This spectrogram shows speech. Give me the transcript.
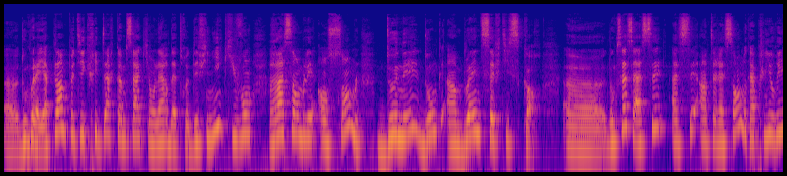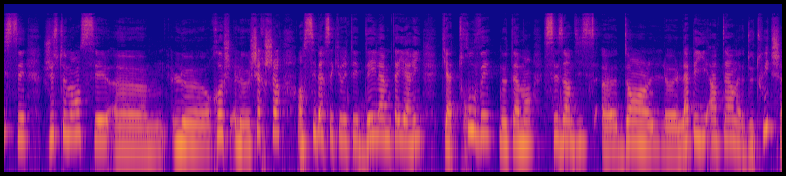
Euh, donc voilà, il y a plein de petits critères comme ça qui ont l'air d'être définis, qui vont rassembler ensemble, donner donc un brain safety score. Euh, donc ça c'est assez assez intéressant. Donc a priori c'est justement c'est euh, le, chercheur en cybersécurité Daylam Tayari qui a trouvé notamment ces indices euh, dans l'API interne de Twitch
